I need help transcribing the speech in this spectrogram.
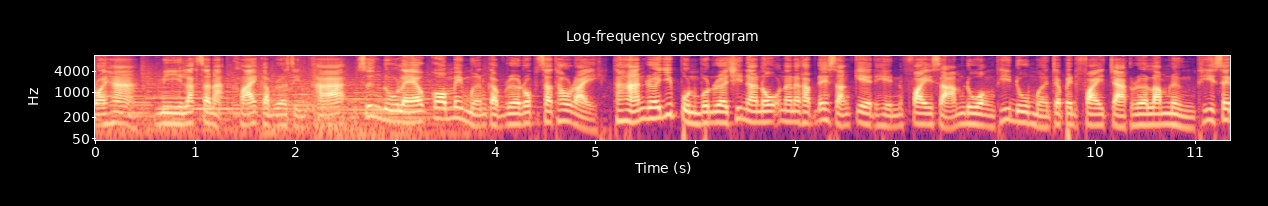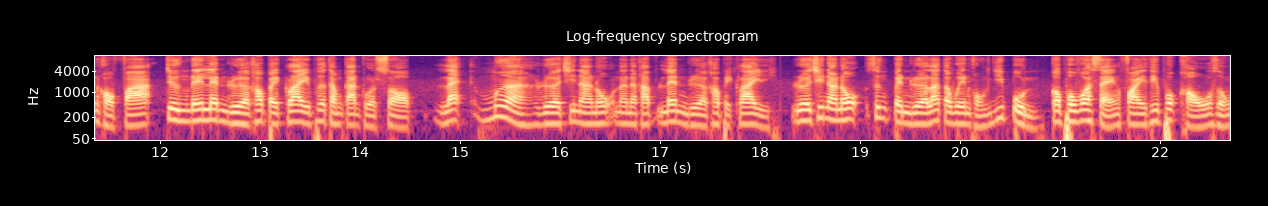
1905 มีลักษณะคล้ายกับเรือสินค้า ซึ่งดูแล้วก็ไม่เหมือนกับเรือรบซะเท่าไหร่ ทหารเรือญี่ปุ่นบนเรือชินาโนะนั้นนะครับได้สังเกตเห็นไฟ 3 ดวงที่ดูเหมือนจะเป็นไฟจากเรือลำหนึ่งที่เส้นขอบฟ้า จึงได้เล่นเรือเข้าไปใกล้เพื่อทำการตรวจสอบและเมื่อเรือชินาโนะนั้นนะครับเล่นเรือเข้าไปใกล้ เรือชินาโนะซึ่งเป็นเรือลาดตระเวนของญี่ปุ่น ก็พบว่าแสงไฟที่พวกเขาสง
